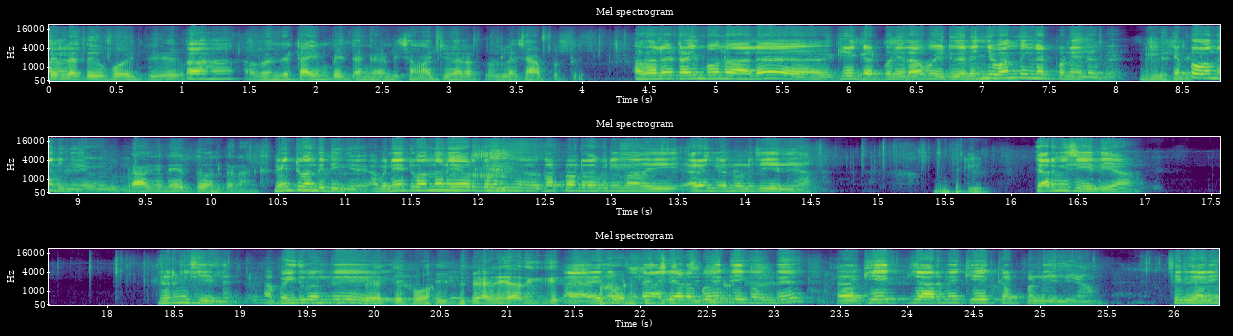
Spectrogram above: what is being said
செல்லத்துக்கு போயிட்டு. அப்போ அந்த டைம் போயிட்டாங்க சமைச்சு வரக்குள்ள சாப்பிட்டு. அதால டைம் போனதால கேக் கட் பண்ணிடலாம் போயிட்டு. நெஞ்சு வந்து கட் பண்ணல இப்போ இல்லை எப்போ வந்த நீங்க ஊருக்கு? நாங்கள் நேற்று வந்தோம் நாங்கள் நேற்று வந்துட்டீங்க. அப்போ நேற்று வந்தோடனே ஒருத்தர் கட் பண்ணுறது பெரிய மாதிரி அரேஞ்ச்மெண்ட் ஒன்றும் செய்யலையா யாருமே செய்யலையா? யாருமே செய்யல அப்போ இது வந்து அதுக்கு ஐயாவோட பர்த்டேக்கு வந்து கேக் யாருமே கேக் கட் பண்ண இல்லையா சரிதானே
